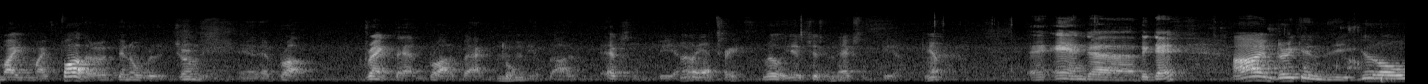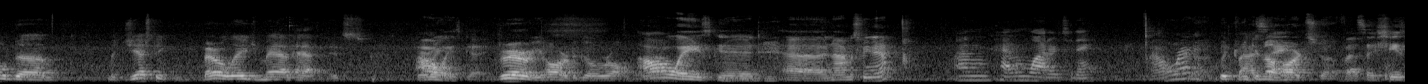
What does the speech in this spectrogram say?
My, my father had been over to Germany and had brought, drank that and brought it back and told me about it. Excellent beer. Oh yeah, it's great. Really is just an excellent beer. Yep. And uh, Big Dave. I'm drinking the good old uh, Majestic Barrel Aged Mad Hatter. It's very- Always good. Very hard to go wrong. with. Always good. Uh, anonymous female. I'm having water today. All righty. Quit drinking the hard stuff. I say she's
